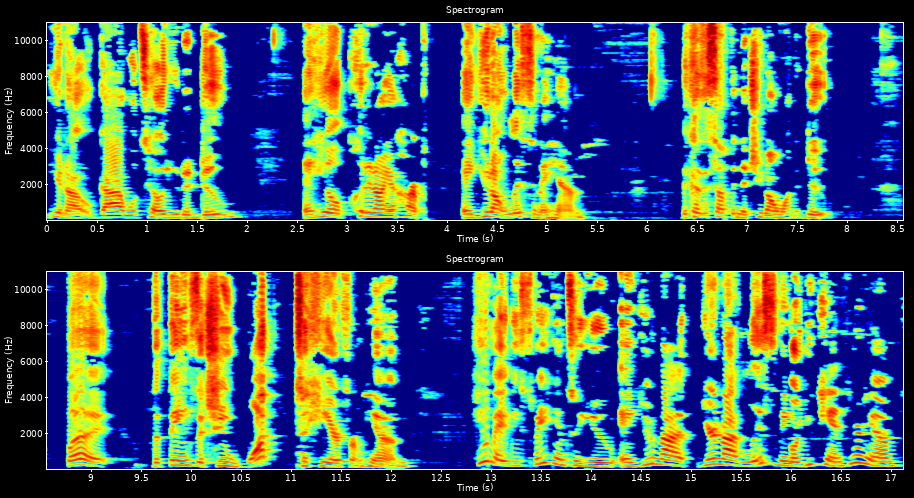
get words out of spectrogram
you know god will tell you to do and he'll put it on your heart and you don't listen to him because it's something that you don't want to do. But the things that you want to hear from him he may be speaking to you and you're not you're not listening or you can't hear him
